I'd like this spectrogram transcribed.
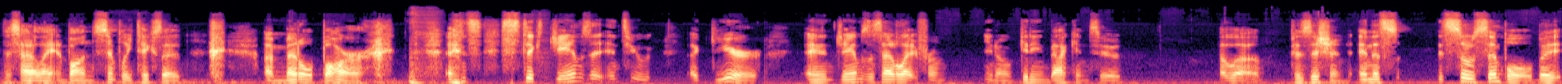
the satellite and Bond simply takes a a metal bar and sticks jams it into a gear and jams the satellite from you know getting back into uh, position and that's it's so simple but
